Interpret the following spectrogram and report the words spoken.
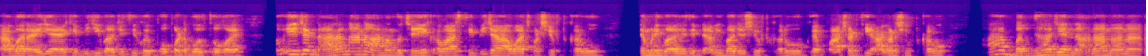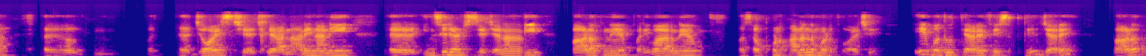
કાબર આવી જાય કે બીજી બાજુથી કોઈ પોપટ બોલતો હોય તો એ જે નાના નાના આનંદો છે એક અવાજથી બીજા અવાજ પર શિફ્ટ કરવું જમણી બાજુથી ડાબી બાજુ શિફ્ટ કરવું કે પાછળથી આગળ શિફ્ટ કરવું આ બધા જે નાના નાના જોઈસ છે કે આ નાની નાની ઇન્સિડન્ટ્સ છે જેનાથી બાળકને પરિવારને સંપૂર્ણ આનંદ મળતો હોય છે એ બધું ત્યારે થઈ શકે જ્યારે બાળક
